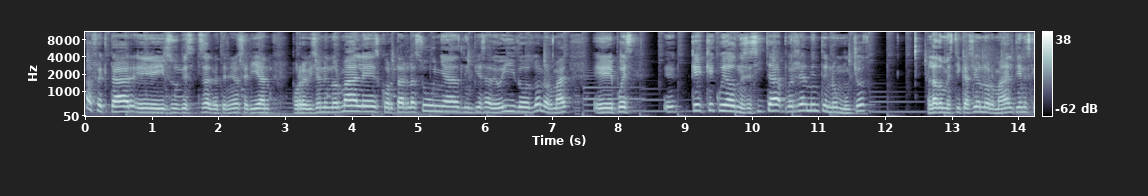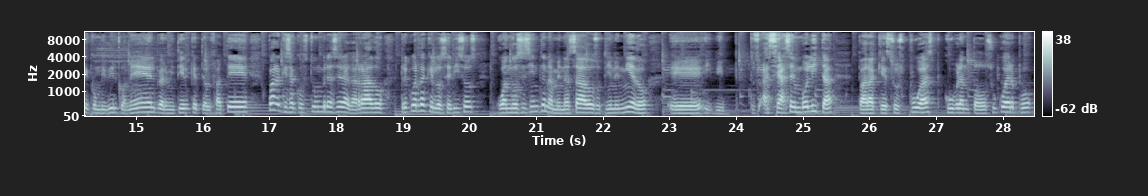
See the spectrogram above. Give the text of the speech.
afectar eh, y sus visitas al veterinario serían por revisiones normales, cortar las uñas, limpieza de oídos, lo normal, eh, pues, eh, ¿qué, cuidados necesita? Pues realmente no muchos. la domesticación normal, tienes que convivir con él, permitir que te olfatee, para que se acostumbre a ser agarrado. Recuerda que los erizos, cuando se sienten amenazados o tienen miedo, pues, se hacen bolita para que sus púas cubran todo su cuerpo.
